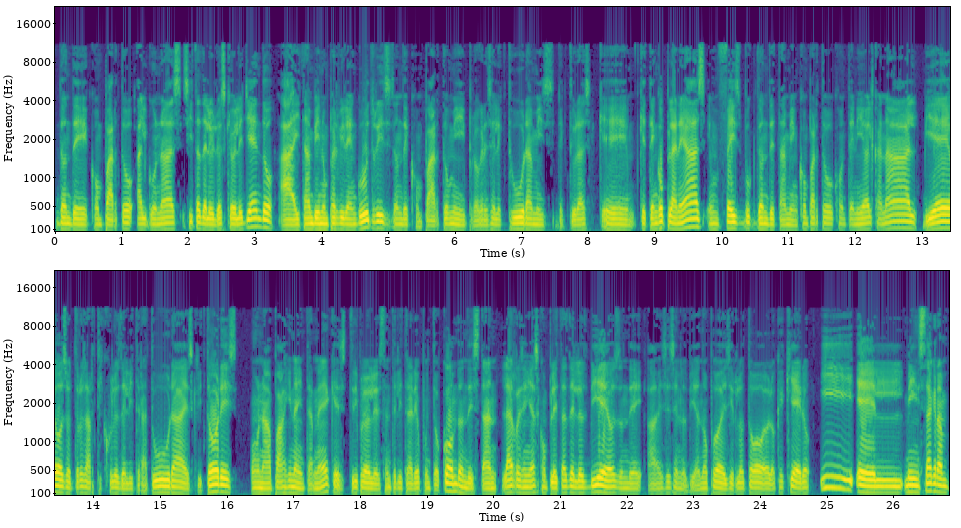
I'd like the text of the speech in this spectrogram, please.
donde comparto algunas citas de libros que voy leyendo. Hay también un perfil en Goodreads donde comparto mi progreso de lectura, mis lecturas que, que tengo planeadas. En Facebook donde también comparto contenido del canal, videos, otros artículos de literatura, escritores una página de internet que es www.estanteliterario.com donde están las reseñas completas de los videos donde a veces en los videos no puedo decirlo todo lo que quiero y el mi Instagram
